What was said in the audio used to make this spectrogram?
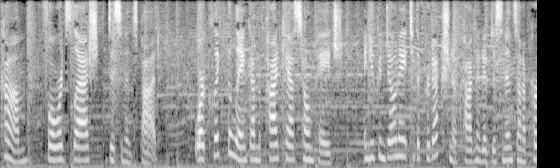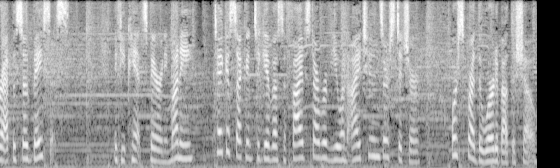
com forward slash dissonance pod. Or click the link on the podcast homepage and you can donate to the production of Cognitive Dissonance on a per episode basis. If you can't spare any money, take a second to give us a five star review on iTunes or Stitcher, or spread the word about the show.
